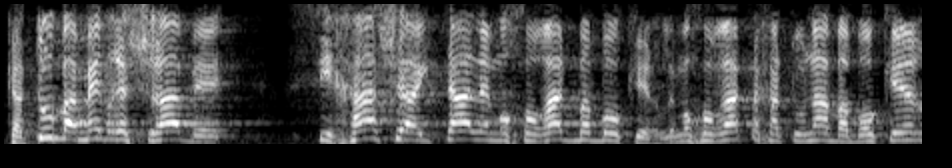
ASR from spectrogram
כתוב במדרש רבה, שיחה שהייתה למחרת בבוקר, למחרת החתונה בבוקר,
